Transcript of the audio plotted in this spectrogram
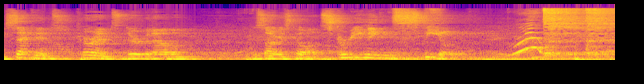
Second current Durban album. The song is called Screaming Steel. Woo!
